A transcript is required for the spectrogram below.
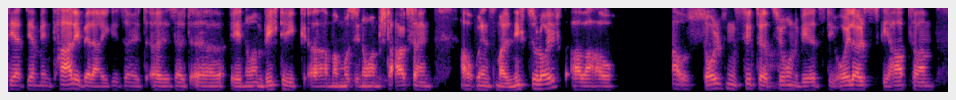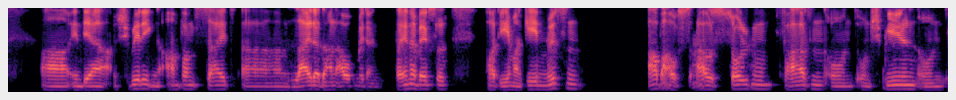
der, der mentale Bereich ist halt, äh, ist halt äh, enorm wichtig. Äh, man muss enorm stark sein, auch wenn es mal nicht so läuft, aber auch aus solchen Situationen, wie jetzt die Oilers gehabt haben, äh, in der schwierigen Anfangszeit, äh, leider dann auch mit einem Trainerwechsel, hat jemand gehen müssen, aber auch aus solchen Phasen und, und Spielen und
